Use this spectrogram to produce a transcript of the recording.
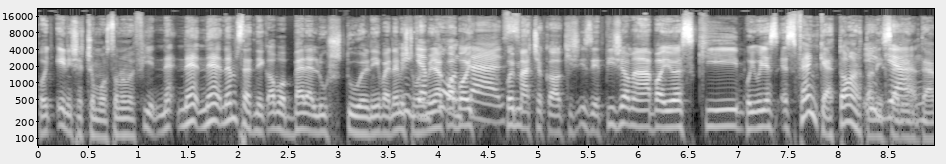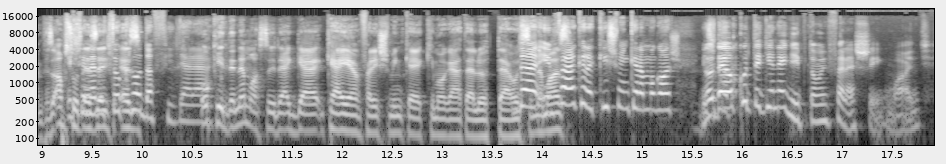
hogy én is egy csomó szóval, hogy figyelj, ne, ne, ne, nem szeretnék abba belelustulni, vagy nem is tudom, Igen, hogy mondjak, pont abba, hogy, hogy már csak a kis izé, pizsamába jössz ki, hogy, hogy ez, ez fenn kell tartani Igen. szerintem. Ez És abszolút én ez, egy- ez, odafigyelek. Oké, de nem az, hogy reggel keljen fel és minkelje ki magát előtte, hogy De én az... felkelek, kisminkelem magam, és Na de akkor te egy ilyen egyiptomi feleség vagy.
